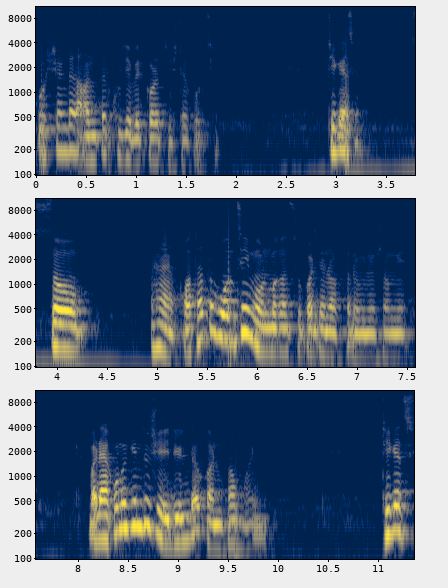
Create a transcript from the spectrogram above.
কোশ্চেনটার আনসার খুঁজে বের করার চেষ্টা করছি। ঠিক আছে? সো হ্যাঁ কথা তো বলছেই মোহনবাগান সুপার জায়ান্ট রবসান রবিনোর সঙ্গে। বাট এখনও কিন্তু সেই ডিলটাও কনফার্ম হয়নি। ঠিক আছে?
